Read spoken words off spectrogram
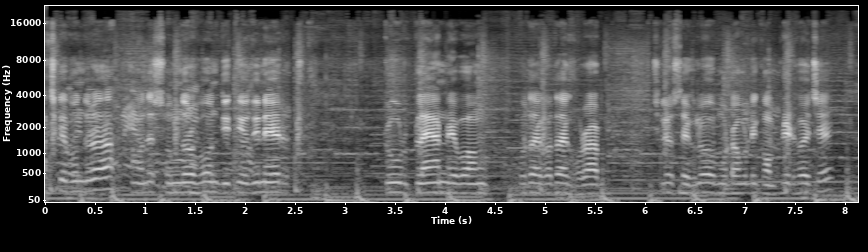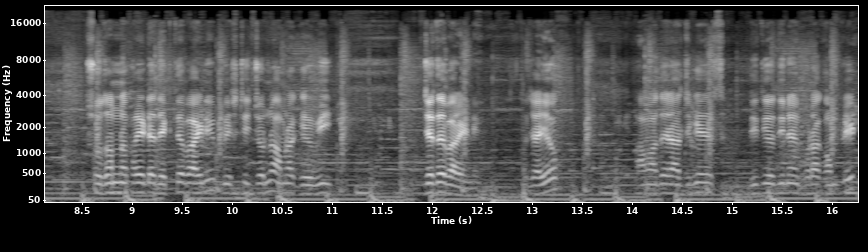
আজকে বন্ধুরা আমাদের সুন্দরবন দ্বিতীয় দিনের ট্যুর প্ল্যান এবং কোথায় কোথায় ঘোরা ছিল সেগুলো মোটামুটি কমপ্লিট হয়েছে। সৌধন্যখালিটা দেখতে পাইনি, বৃষ্টির জন্য আমরা কেউই যেতে পারিনি। তো যাই হোক, আমাদের আজকে দ্বিতীয় দিনের ঘোরা কমপ্লিট।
